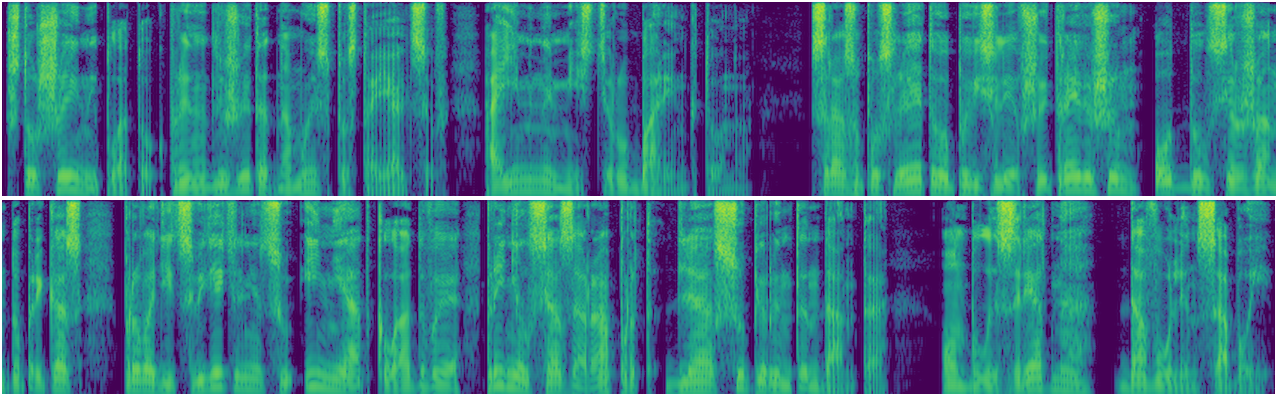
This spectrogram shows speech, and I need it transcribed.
что шейный платок принадлежит одному из постояльцев, а именно мистеру Барингтону. Сразу после этого повеселевший Тревишем отдал сержанту приказ проводить свидетельницу и, не откладывая, принялся за рапорт для суперинтенданта. Он был изрядно доволен собой.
